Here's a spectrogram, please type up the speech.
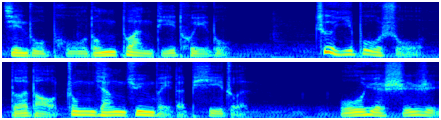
进入浦东断敌退路。这一部署得到中央军委的批准。五月十日，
